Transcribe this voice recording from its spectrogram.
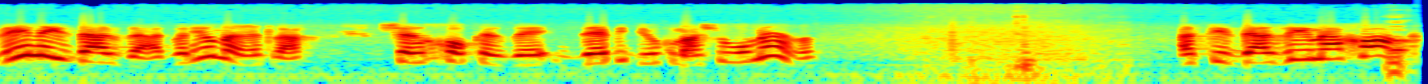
והנה הזדעזעת, ואני אומרת לך שהחוק הזה, זה בדיוק מה שהוא אומר. אז תזדעזעי מהחוק,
